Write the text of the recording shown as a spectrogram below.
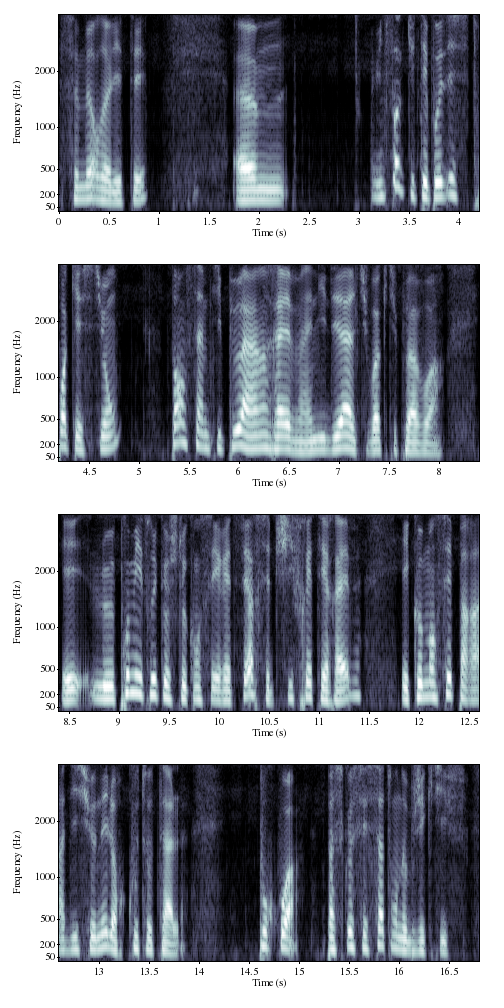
Summer de l'été. une fois que tu t'es posé ces trois questions, pense un petit peu à un rêve, un idéal, tu vois, que tu peux avoir. Et le premier truc que je te conseillerais de faire, c'est de chiffrer tes rêves et commencer par additionner leur coût total. Pourquoi? Parce que c'est ça ton objectif. Tu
